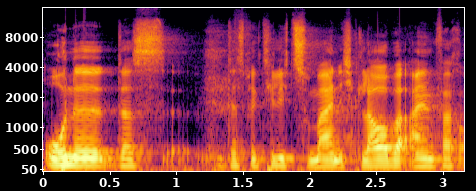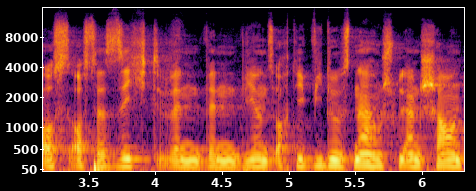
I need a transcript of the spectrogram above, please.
ohne das despektierlich zu meinen, ich glaube einfach aus, aus der Sicht, wenn, wenn wir uns auch die Videos nach dem Spiel anschauen,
